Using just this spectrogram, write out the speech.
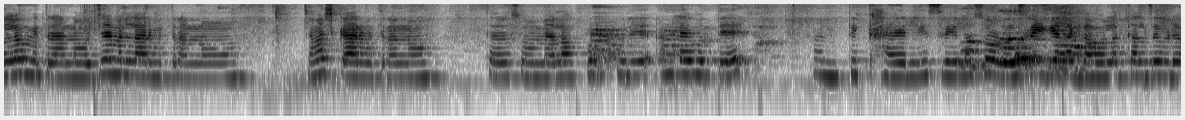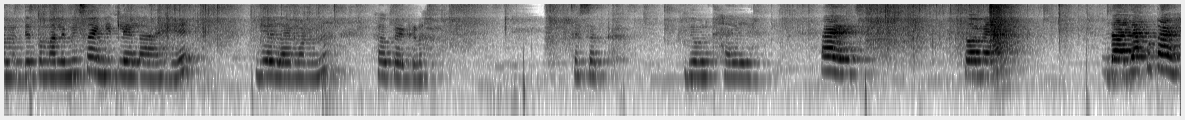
हॅलो मित्रांनो जय मल्हार मित्रांनो नमस्कार मित्रांनो. तर सोम्याला कुरकुरे आणले होते आणि ती खायली श्रीला सोडून. श्री गेला गावाला. कालच्या व्हिडिओमध्ये तुम्हाला मी सांगितलेलं आहे. गेलाय म्हणून. हो का इकडं? कसं घेऊन खायले? आहे सोम्या. दादा कुठं आहे?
